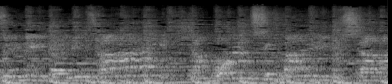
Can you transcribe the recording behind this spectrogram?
最美的云彩，让我用心把你留下来。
